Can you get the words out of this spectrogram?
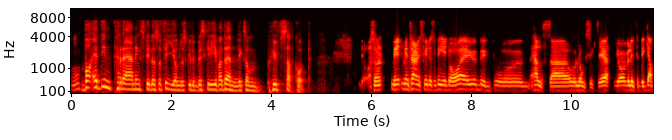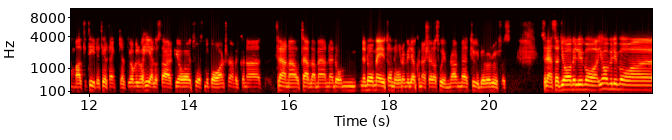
Mm. vad är din träningsfilosofi om du skulle beskriva den liksom hyfsat kort? Alltså, min, min träningsfilosofi idag är ju byggd på hälsa och långsiktighet. Jag vill inte bli gammal för tidigt helt enkelt. Jag vill vara hel och stark. Jag har två små barn som jag vill kunna träna och tävla med. När de, när de är i tonåren vill jag kunna köra swimrun med Tudor och Rufus. Sådär, så att jag vill ju vara... Jag vill ju vara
